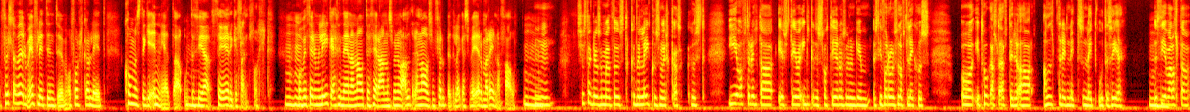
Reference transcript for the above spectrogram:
og fullt af öðrum innflytjendum og fólk á lit komast ekki inn í þetta út af því að þau eru ekki frænd fólk. Og við þurfum líka einhvern veginn að ná til þeirra annars munum við aldrei ná þessum fjölbreytileika sem við erum að reyna að fá. Mhm. sérstaklega sem að þú veist hvernig leikus virka þú veist, ég hef ofta reynda ég, veist, ég var yngri sótt í veist, ég fór rosalega oft í leikus og ég tók alltaf eftir að það var aldrei neitt sem leit út að ég. Þú veist, ég var alltaf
